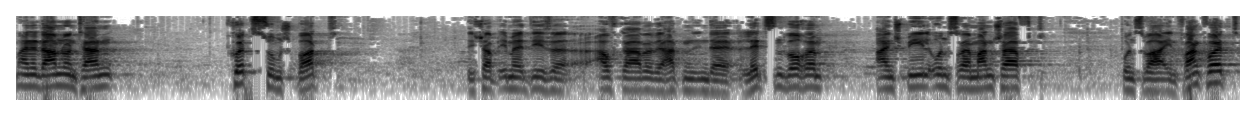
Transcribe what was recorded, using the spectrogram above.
Meine Damen und Herren, Kurz zum Sport. Ich habe immer diese Aufgabe. Wir hatten in der letzten Woche ein Spiel unserer Mannschaft, und zwar in Frankfurt,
